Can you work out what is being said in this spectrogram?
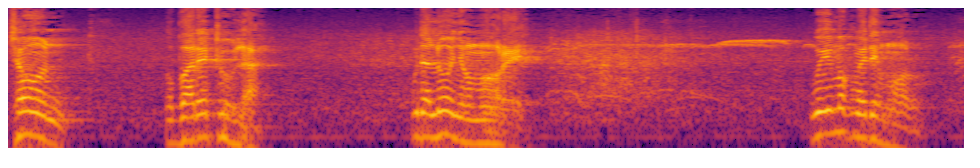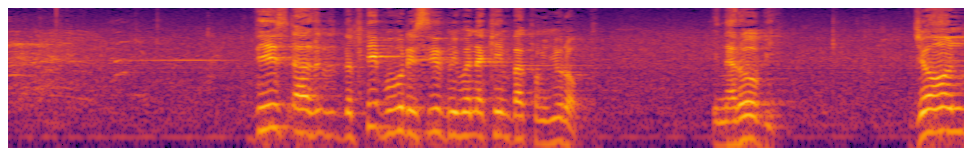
John Obaretula Udalonyo More. We mokmede moro. These are the people who received me when I came back from Europe, in Nairobi. John,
